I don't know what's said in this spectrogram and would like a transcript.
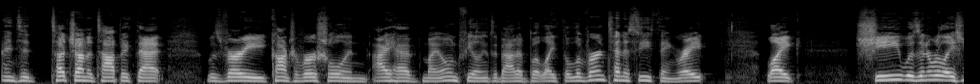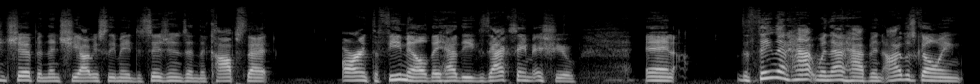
And to touch on a topic that was very controversial and I have my own feelings about it, but like the La Vergne, Tennessee thing, right? Like she was in a relationship and then she obviously made decisions and the cops that aren't the female, they had the exact same issue. And the thing that happened when that happened, I was going,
